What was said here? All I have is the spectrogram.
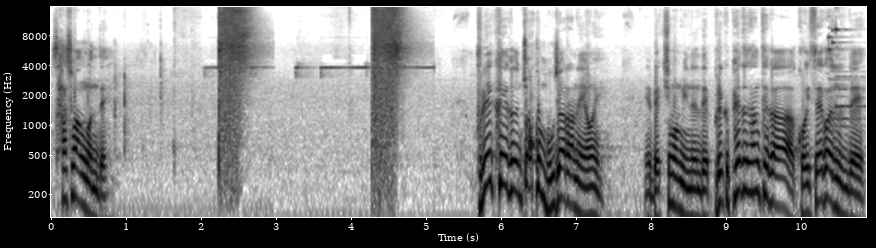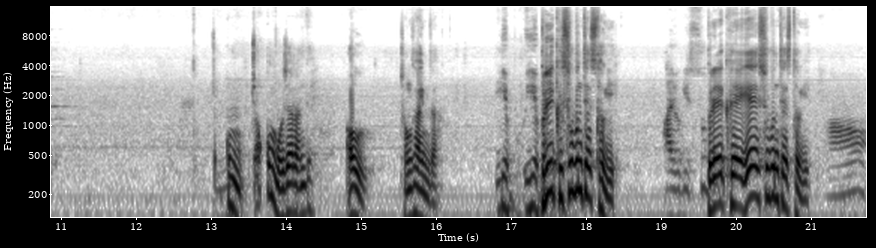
사소한 건데. 브레이크 액은 조금 모자라네요. 예, 맥시멈 있는데 브레이크 패드 상태가 거의 새 거였는데 조금 조금 모자란데. 어우 정상입니다. 이게 뭐- 이게 브레이크 수분 테스터기. 아 여기 수. 브레이크 액의 수분 테스터기. 아.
